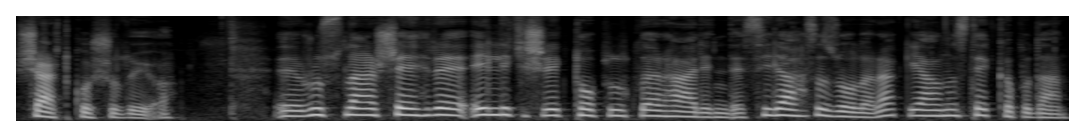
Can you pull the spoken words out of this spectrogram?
şart koşuluyor. E, Ruslar şehre 50 kişilik topluluklar halinde silahsız olarak yalnız tek kapıdan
